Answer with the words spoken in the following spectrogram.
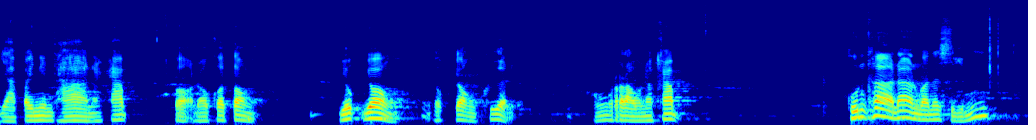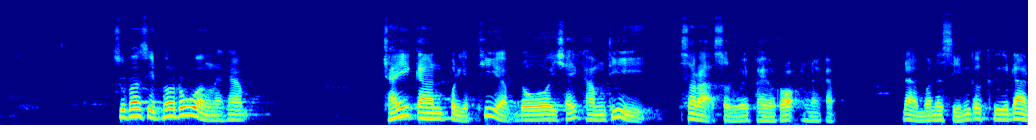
อย่าไปนินทานะครับ ก็เราก็ต้องยกย่องยกย่องเพื่อนของเรานะครับ คุณค่าด้านวรรณศิลป์ สุภาษิตพระร่วงนะครับ ใช้การเปรียบเทียบโดยใช้คำที่สระสรวยไพเราะนะครับ ด้านวรรณศิลป์ก็คือด้าน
